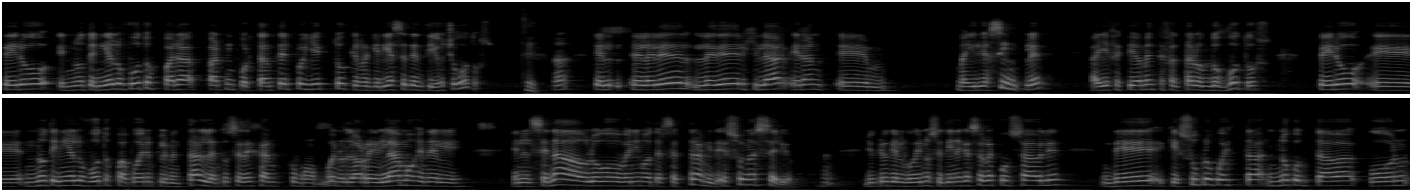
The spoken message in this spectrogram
pero eh, no tenía los votos para parte importante del proyecto que requería 78 votos. ¿Ah? la, idea, de legislar eran eh, mayoría simple, ahí efectivamente faltaron dos votos, pero eh, no tenían los votos para poder implementarla, entonces dejan como, bueno, lo arreglamos en el, en el Senado, luego venimos a tercer trámite, eso no es serio. Yo creo que el gobierno se tiene que hacer responsable de que su propuesta no contaba con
